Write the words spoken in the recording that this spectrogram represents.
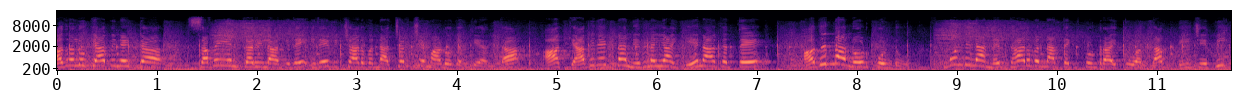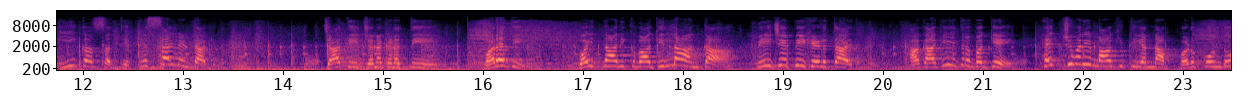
ಅದರಲ್ಲೂ ಕ್ಯಾಬಿನೆಟ್ ಸಭೆಯನ್ನ ಕರೀಲಾಗಿದೆ. ಇದೇ ವಿಚಾರವನ್ನ ಚರ್ಚೆ ಮಾಡೋದಕ್ಕೆ ಅಂತ. ಆ ಕ್ಯಾಬಿನೆಟ್ನ ನಿರ್ಣಯ ಏನಾಗತ್ತೆ? ಅದನ್ನ ನೋಡ್ಕೊಂಡು ಮುಂದಿನ ನಿರ್ಧಾರವನ್ನ ತೆಗೆದುಕೊಂಡ್ರಾಯ್ತು ಅಂತ ಬಿಜೆಪಿ ಈಗ ಸದ್ಯಕ್ಕೆ ಸೈಲೆಂಟ್ ಆಗಿದೆ. ಜಾತಿ, ಜನಗಣತಿ, ವರದಿ ವೈಜ್ಞಾನಿಕವಾಗಿಲ್ಲ ಅಂತ ಬಿಜೆಪಿ ಹೇಳ್ತಾ ಇದೆ. ಹಾಗಾಗಿ ಇದರ ಬಗ್ಗೆ ಹೆಚ್ಚುವರಿ ಮಾಹಿತಿಯನ್ನ ಪಡ್ಕೊಂಡು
